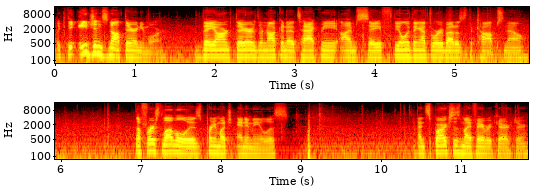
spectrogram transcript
Like, the agent's not there anymore. They aren't there. They're not going to attack me. I'm safe. The only thing I have to worry about is the cops now. The first level is pretty much enemyless. And Sparks is my favorite character.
